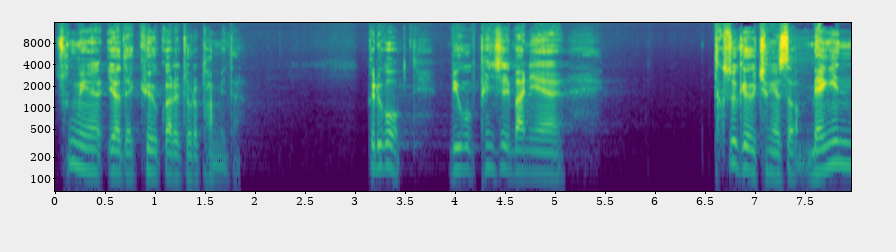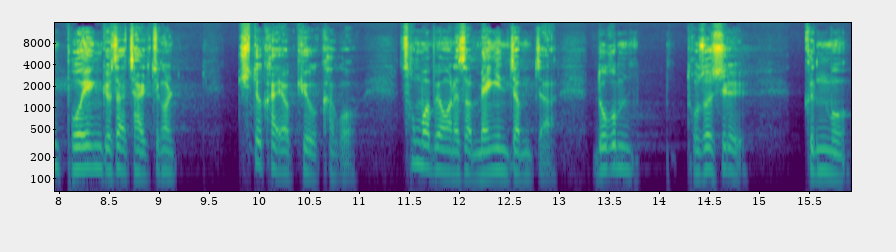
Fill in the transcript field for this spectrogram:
숙명여대 교육과를 졸업합니다. 그리고 미국 펜실바니아 특수교육청에서 맹인 보행교사 자격증을 취득하여 교육하고 성모병원에서 맹인 점자, 녹음 도서실 근무,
